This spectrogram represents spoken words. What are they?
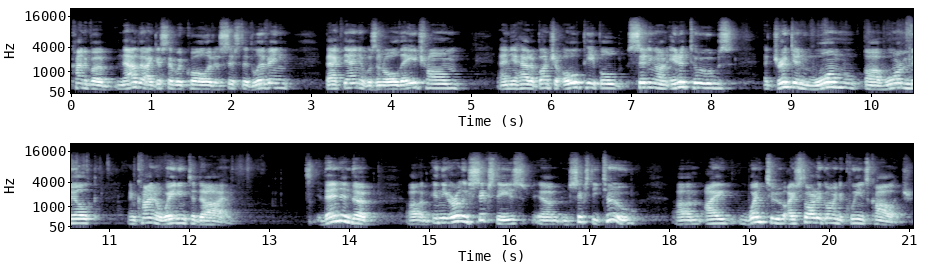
kind of a, now that I guess they would call it assisted living. Back then it was an old age home, and you had a bunch of old people sitting on inner tubes, drinking warm, uh, warm milk, and kind of waiting to die. Then in the uh, in the early '60s, um, in '62, um, I went to I started going to Queens College,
